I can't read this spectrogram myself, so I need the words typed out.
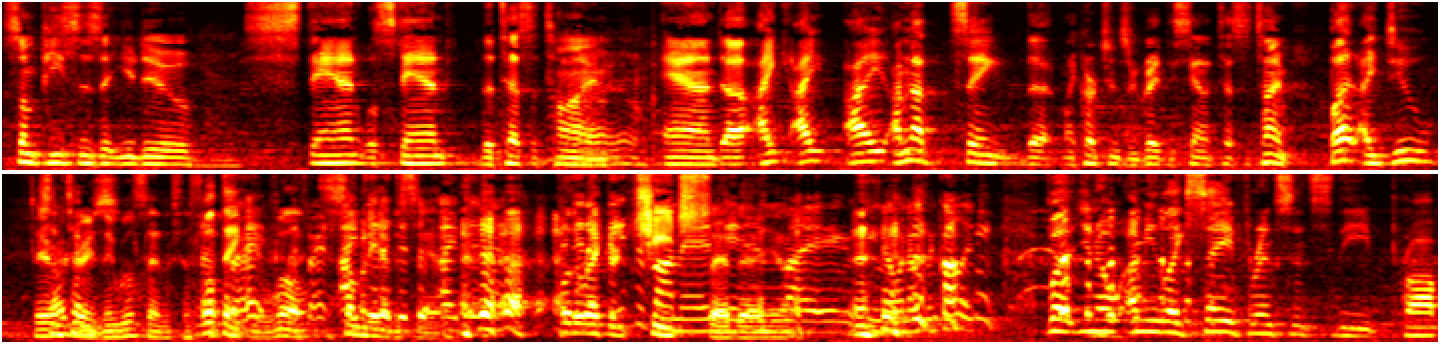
some pieces that you do stand will stand the test of time. Yeah, yeah. And uh, I, I, I, I'm not saying that my cartoons are great; they stand the test of time. But I do. They are sometimes, great. They will stand the test. Well, thank Right, you. Well, right. somebody I did had a to say dis- it. I did a, For I the did record, thesis Cheech said in that, yeah. my, you know, when I was in college. but you know, I mean, like say for instance the Prop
